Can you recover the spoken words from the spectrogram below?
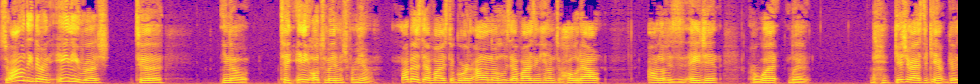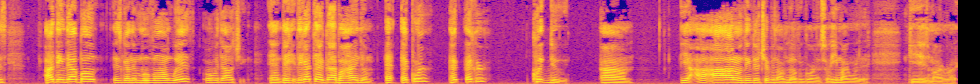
So I don't think they're in any rush to, you know, take any ultimatums from him. My best advice to Gordon, I don't know who's advising him to hold out. I don't know if it's his agent or what, but get your ass to camp because I think that boat is going to move on with or without you. And they, they got that guy behind them, e- Ekeler, e- Ecker, quick dude. Um, yeah, I, I don't think they're tripping off Melvin Gordon, so he might want to get his mind right.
